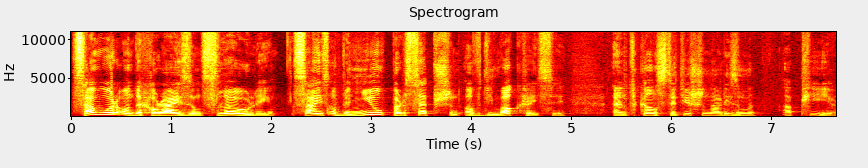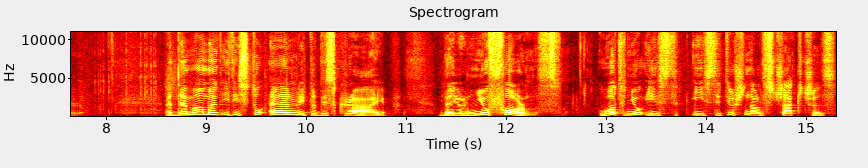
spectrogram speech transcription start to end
Somewhere on the horizon, slowly, signs of the new perception of democracy and constitutionalism appear. At the moment, it is too early to describe their new forms, what new inst institutional structures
